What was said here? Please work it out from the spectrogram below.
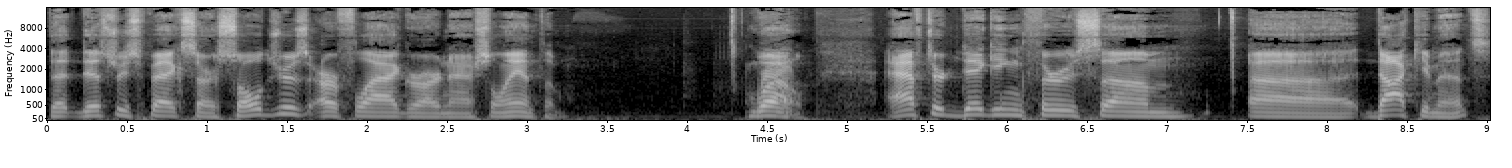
that disrespects our soldiers, our flag, or our national anthem." Well, Right. After digging through some uh, documents,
